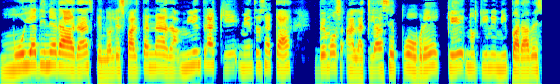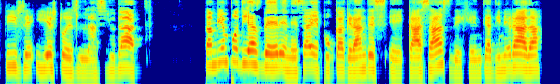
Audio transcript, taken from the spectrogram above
muy adineradas, que no les falta nada, mientras aquí, mientras acá vemos a la clase pobre que no tiene ni para vestirse y esto es la ciudad. También podías ver en esa época grandes eh, casas de gente adinerada,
